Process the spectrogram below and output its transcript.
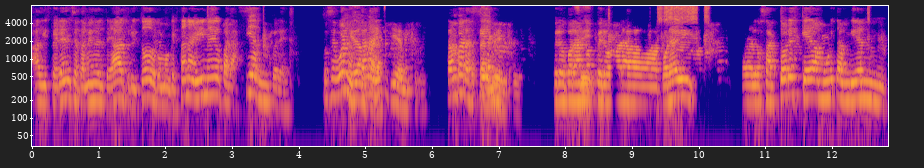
a diferencia también del teatro y todo, como que están ahí medio para siempre. Entonces, bueno, están ahí. Siempre. Están para siempre. Pero para no, pero para por ahí, para los actores queda muy también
